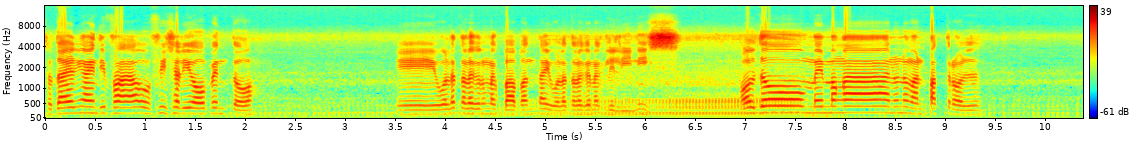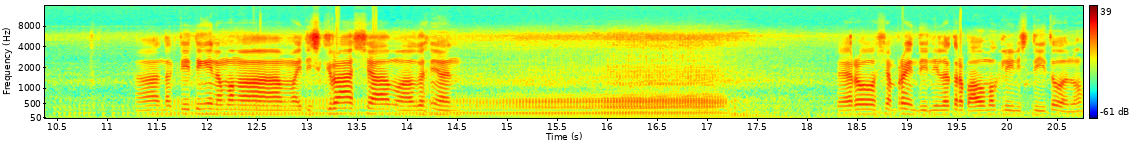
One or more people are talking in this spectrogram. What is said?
so dahil nga hindi pa officially open to eh wala talagang nagbabantay wala talagang naglilinis. Although may mga ano naman patrol. Ah, nagtitingin ng mga may disgrasya mga ganyan. Pero syempre hindi nila trabaho maglinis dito ano?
